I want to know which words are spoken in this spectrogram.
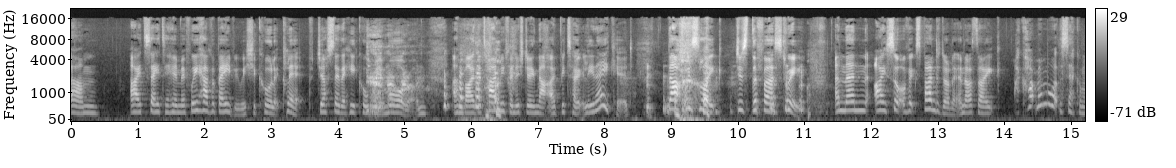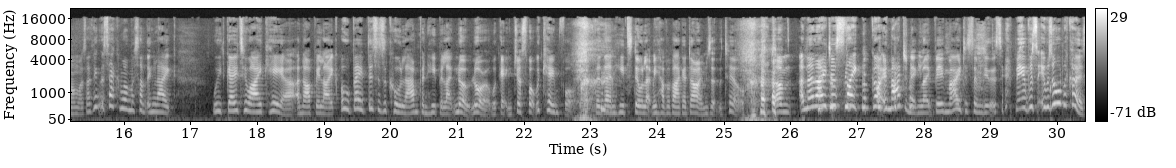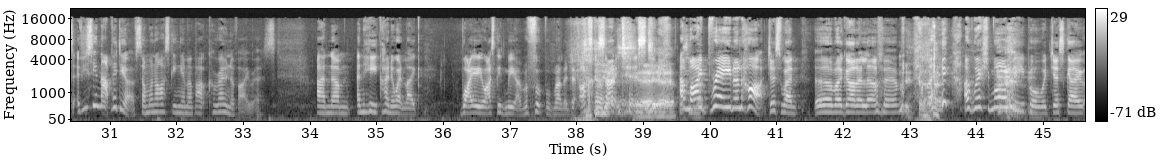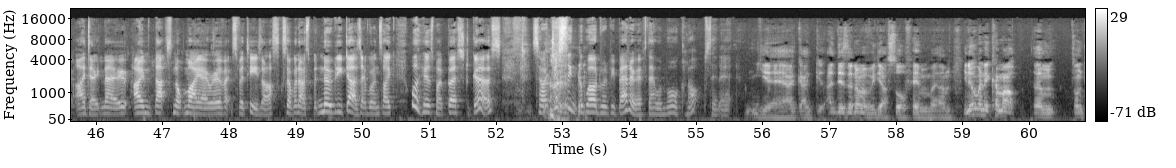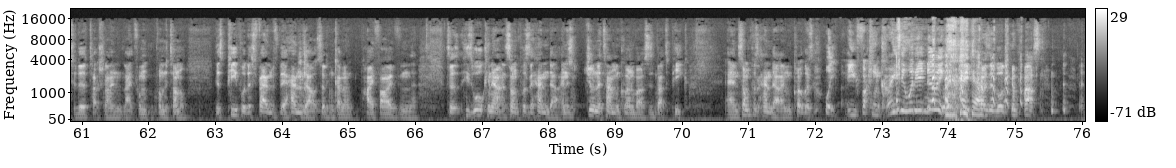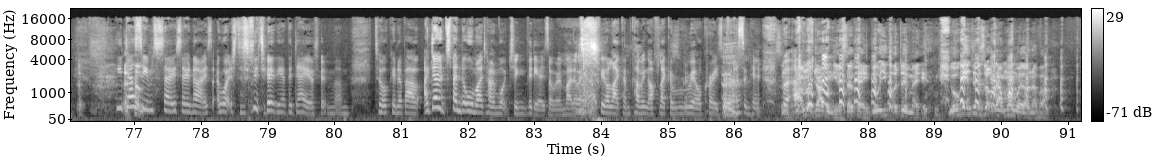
um, I'd say to him, if we have a baby, we should call it Clip, just so that he called me a moron. And by the time he finished doing that, I'd be totally naked. That was like just the first tweet. And then I sort of expanded on it and I was like, I can't remember what the second one was. I think the second one was something like, we'd go to IKEA and I'd be like, oh, babe, this is a cool lamp. And he'd be like, no, Laura, we're getting just what we came for. But then he'd still let me have a bag of Daims at the till. Um, and then I just like got imagining like being married to somebody that's. But it was, it was all because, have you seen that video of someone asking him about coronavirus? And, um, and he kind of went like, why are you asking me? I'm a football manager. Ask a scientist. Yeah, yeah. And my brain and heart just went, oh my god, I love him. like, I wish more people would just go, I don't know. I'm that's not my area of expertise. Ask someone else. But nobody does. Everyone's like, well, here's my best guess. So I just think the world would be better if there were more Klopps in it. Yeah, I, I, I- there's another video I saw of him. Um, you know when they come out um, onto the touchline, like from from the tunnel. There's people that stand with their hands out so they can kind of high five and. The, so he's walking out and someone puts their hand out and it's during the time when coronavirus is about to peak. And someone puts a hand out and Klopp goes, "What? Are you fucking crazy? What are you doing?" he comes in walking past. He does seem so so nice. I watched this video the other day of him um, talking about. I don't spend all my time watching videos of him, by the way. I feel like I'm coming off like a real crazy person here. But I'm not driving you. It's okay. Do what you got to do, mate. You'll get into this lockdown one way or another.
